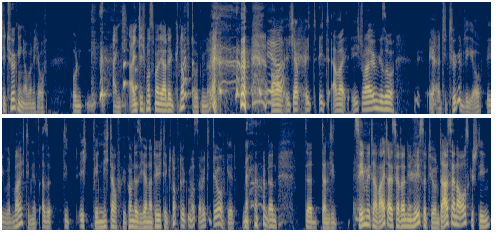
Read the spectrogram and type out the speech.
die Tür ging aber nicht auf. Und eigentlich, eigentlich muss man ja den Knopf drücken, ne? ja. Aber ich hab, ich, ich, aber ich war irgendwie so, ja, die Tür geht nicht auf. Ich, was mache ich denn jetzt? Also, die, ich bin nicht darauf gekommen, dass ich ja natürlich den Knopf drücken muss, damit die Tür aufgeht. Und dann, da, dann die zehn Meter weiter ist ja dann die nächste Tür. Und da ist einer ausgestiegen.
